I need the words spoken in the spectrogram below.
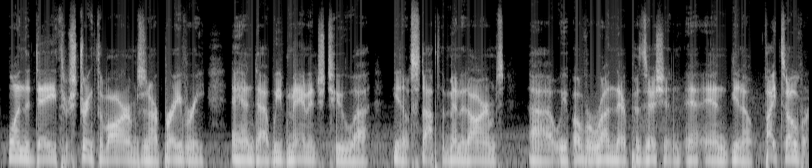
won the day through strength of arms and our bravery, and uh, we've managed to uh, you know stop the men at arms. Uh, we've overrun their position, and, and you know fight's over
